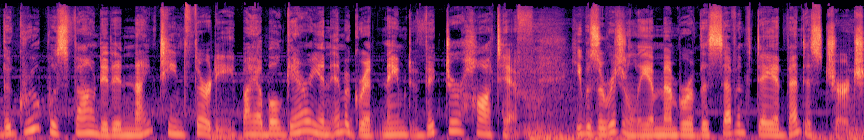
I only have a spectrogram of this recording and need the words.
The group was founded in 1930 by a Bulgarian immigrant named Victor Houteff. He was originally a member of the Seventh day Adventist Church,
